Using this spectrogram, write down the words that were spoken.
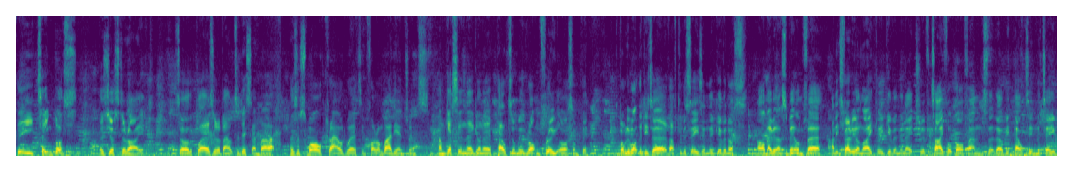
the team bus has just arrived. So the players are about to disembark. There's a small crowd waiting for them by the entrance. I'm guessing they're going to pelt them with rotten fruit or something. It's probably what they deserve after the season they've given us. Or maybe that's a bit unfair. And it's very unlikely, given the nature of Thai football fans, that they'll be pelting the team.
